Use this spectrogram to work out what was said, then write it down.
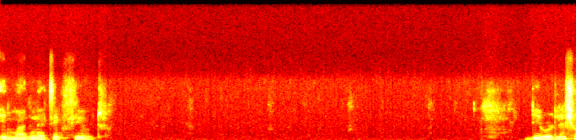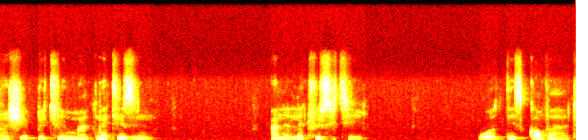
a magnetic field. The relationship between magnetism and electricity was discovered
